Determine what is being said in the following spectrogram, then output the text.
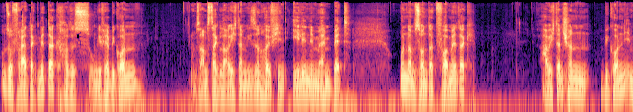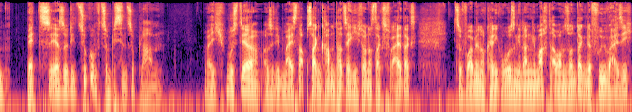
Und so Freitagmittag hat es ungefähr begonnen. Am Samstag lag ich dann wie so ein Häufchen Elend in meinem Bett. Und am Sonntagvormittag habe ich dann schon begonnen, im Bett sehr so die Zukunft so ein bisschen zu planen. Weil ich wusste ja, also die meisten Absagen kamen tatsächlich donnerstags, freitags. Zuvor habe ich mir noch keine großen Gedanken gemacht, aber am Sonntag in der Früh weiß ich,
